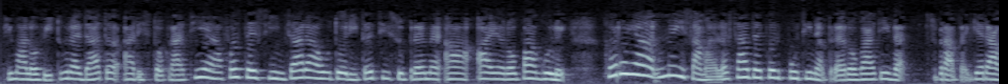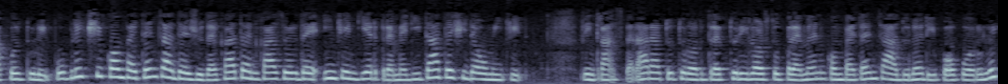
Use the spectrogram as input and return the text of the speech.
Prima lovitură dată aristocrației a fost desfințarea autorității supreme a aeropagului, căruia nu i s-a mai lăsat decât puține prerogative, supravegherea cultului public și competența de judecată în cazuri de incendieri premeditate și de omicid. Prin transferarea tuturor drepturilor supreme în competența adunării poporului,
